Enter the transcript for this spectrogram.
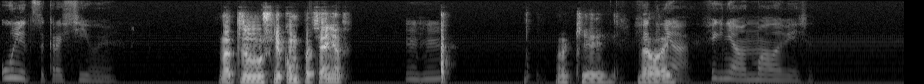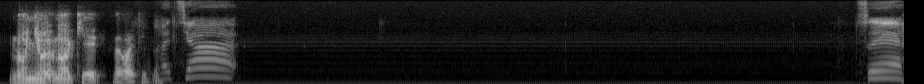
улицы красивые. А ты комп потянет? Угу. Окей, давай. Фигня, фигня, он мало весит. Ну, не... ну окей, давай тогда. Хотя... Це...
